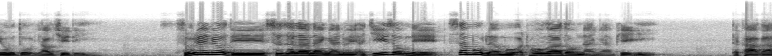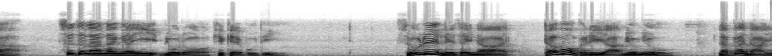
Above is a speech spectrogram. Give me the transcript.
မြို့သို့ရောက်ရှိသည်ဇူးရီမြို့သည်ဆွစ်ဇာလန်နိုင်ငံတွင်အကြီးဆုံးနှင့်စက်မှုလက်မှုအထွန်းကားဆုံးနိုင်ငံဖြစ်၏တခါက ဆွစ်ဇာလန်နိုင်ငံ၏မြို့တော်ဖြစ်ခဲ့ပူသည်ဇူးရီလေးစိတ်၌ဓာတ်ပုံကရိယာအမျိုးမျိုးလက်ပတ်နာ၏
